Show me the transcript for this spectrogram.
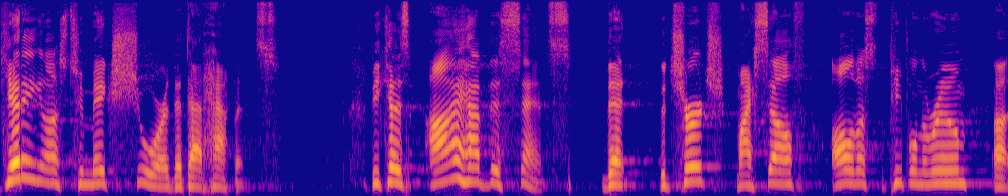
getting us to make sure that that happens. Because I have this sense that the church, myself, all of us, the people in the room, uh,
